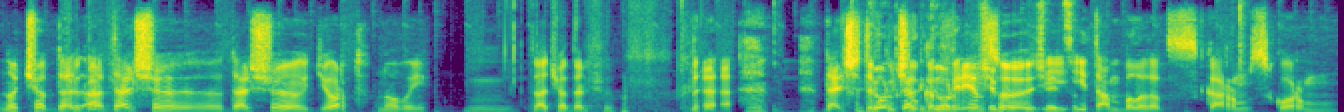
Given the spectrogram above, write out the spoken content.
Ну чё, да- а дальше? дальше, Дёрт новый. А что дальше? Дальше ты включил конференцию, и, там был этот Скарм, Скорм...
